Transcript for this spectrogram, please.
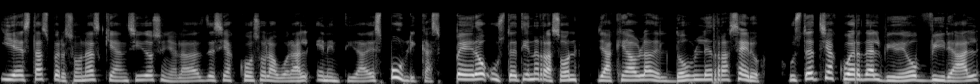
y estas personas que han sido señaladas de ese acoso laboral en entidades públicas. Pero usted tiene razón, ya que habla del doble rasero. ¿Usted se acuerda del video viral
